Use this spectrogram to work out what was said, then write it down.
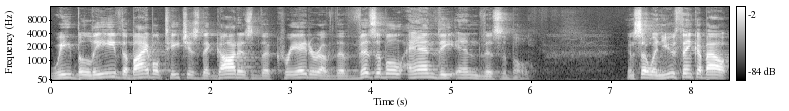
We believe the Bible teaches that God is the creator of the visible and the invisible. And so when you think about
